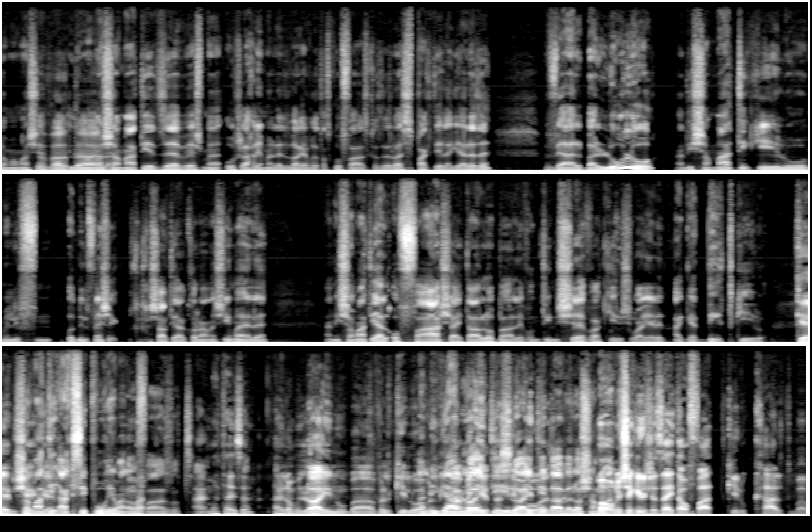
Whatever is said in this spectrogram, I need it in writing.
לא ממש, לא. ממש שמעתי את זה, והוא שלח לי מלא דברים באותה תקופה, אז כזה לא הספקתי להגיע לזה. ועל בלולו, אני שמעתי כאילו, מלפני, עוד מלפני שחשבתי על כל האנשים האלה, אני שמעתי על הופעה שהייתה לו בלוונטין 7, כאילו, שהוא היה ילד אגדית, כאילו. כן, כן, שמעתי כן. רק סיפורים על מה- ההופעה הזאת. אה, מתי זה? אני לא... לא היינו בה, אבל כאילו, אבל אני גם לא מכיר את הייתי, לא הייתי בה. ולא מה, שמעתי. אומרים שכאילו שזו הייתה הופעת כאילו קאלט ב...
